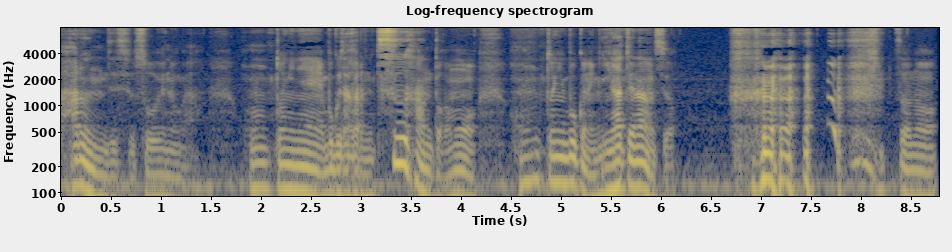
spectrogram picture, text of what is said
あるんですよそういうのが。本当にね僕だからね通販とかも本当に僕ね苦手なんですよ。そのも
